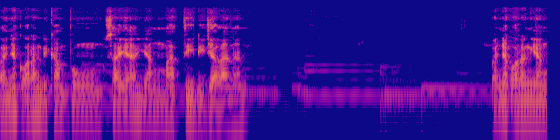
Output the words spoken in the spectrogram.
banyak orang di kampung saya yang mati di jalanan. Banyak orang yang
